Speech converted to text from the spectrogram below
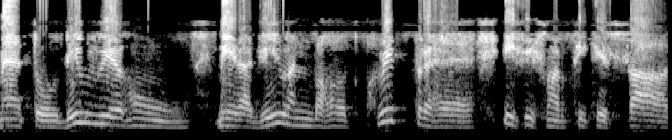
मैं तो दिव्य हूँ। मेरा जीवन बहुत पवित्र है। इस स्मृति के साथ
